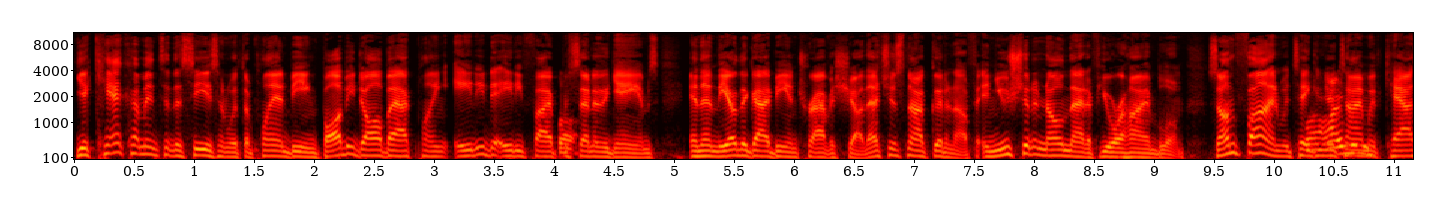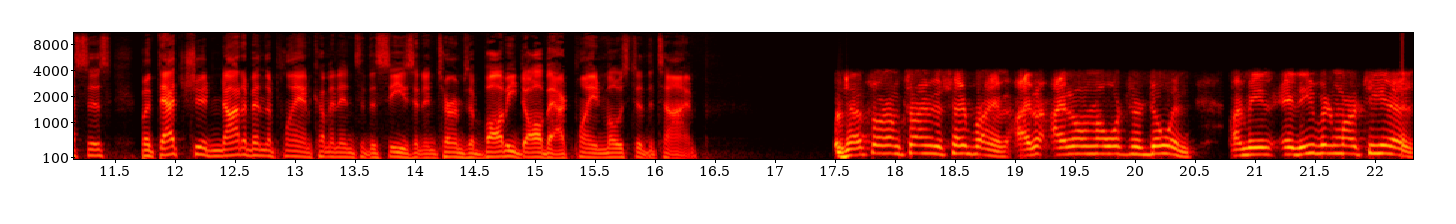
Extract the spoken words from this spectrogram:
you can't come into the season with the plan being Bobby Dalbec playing 80 to 85% of the games and then the other guy being Travis Shaw. That's just not good enough. And you should have known that if you were high and bloom. So I'm fine with taking Well, your time with Casas, but that should not have been the plan coming into the season in terms of Bobby Dalbec playing most of the time. That's what I'm trying to say, Brian. I don't, I don't know what they're doing. I mean, and even Martinez,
